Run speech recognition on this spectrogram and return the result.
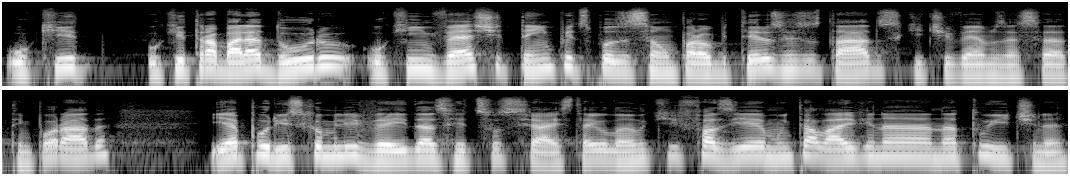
o que, o que trabalha duro, o que investe tempo e disposição para obter os resultados que tivemos nessa temporada. E é por isso que eu me livrei das redes sociais. Tá aí o Lando que fazia muita live na, na Twitch, né?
